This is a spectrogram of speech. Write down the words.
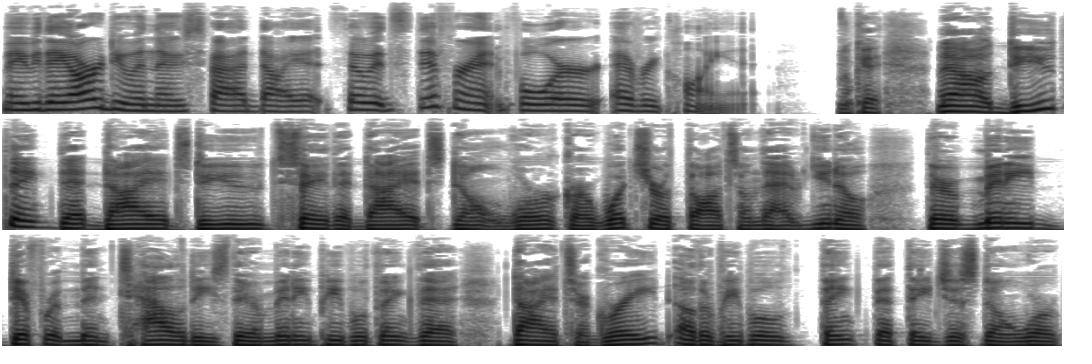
Maybe they are doing those fad diets. So it's different for every client. Okay. Now, do you think that diets, do you say that diets don't work or what's your thoughts on that? You know, there are many different mentalities. There are many people think that diets are great. Other people think that they just don't work.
